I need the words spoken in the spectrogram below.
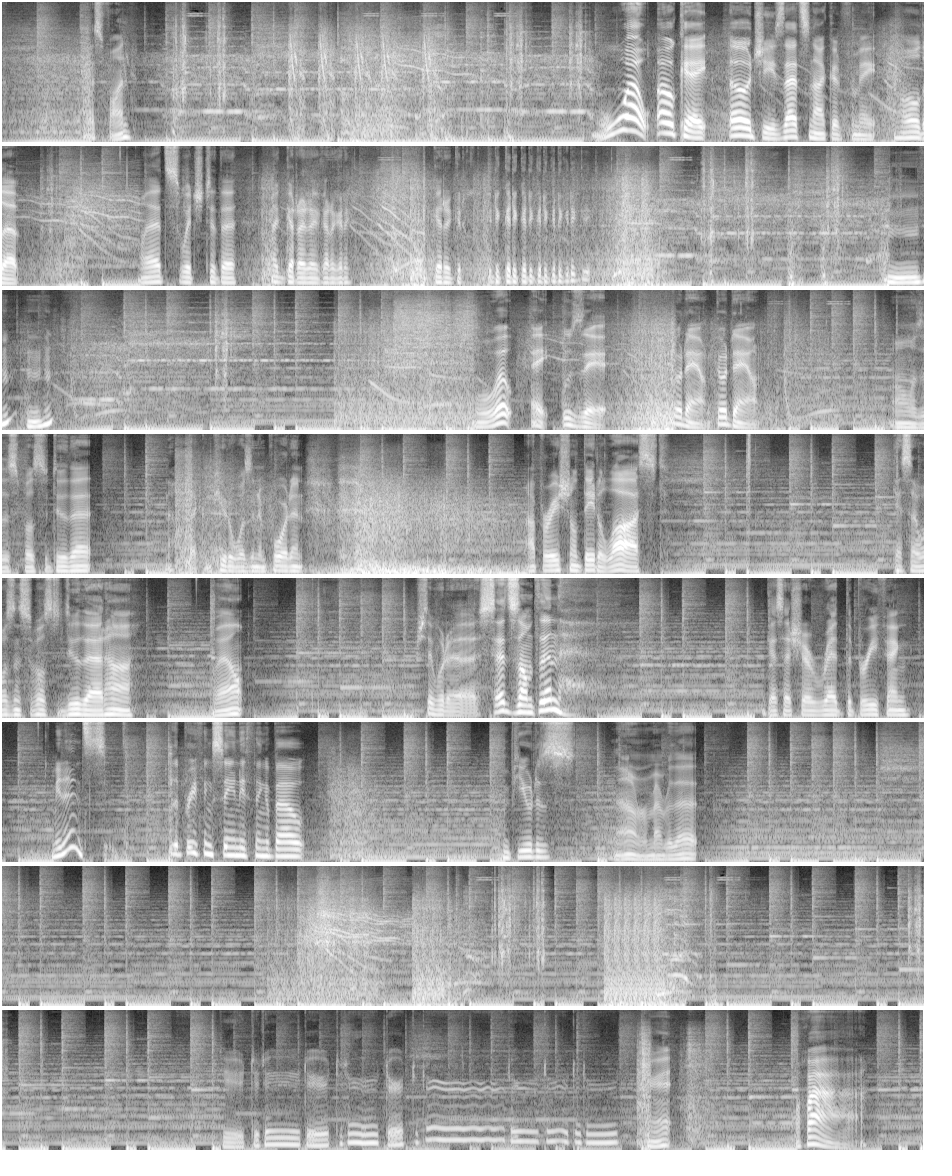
That's fun. Whoa, okay. Oh geez, that's not good for me. Hold up. Let's switch to the Mm-hmm, mm-hmm. Whoa, hey, who's that? Go down, go down. Oh, was I supposed to do that? No, that computer wasn't important. Operational data lost. Guess I wasn't supposed to do that, huh? Well, wish they would have said something. I guess I should have read the briefing. I mean, it's did the briefing say anything about computers? I don't remember that.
